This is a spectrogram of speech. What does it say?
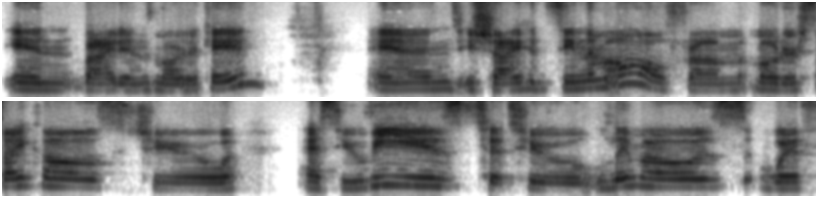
in Biden's motorcade. And Yishai had seen them all from motorcycles to SUVs to, to limos with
